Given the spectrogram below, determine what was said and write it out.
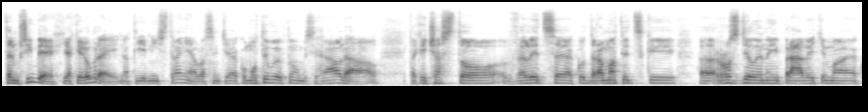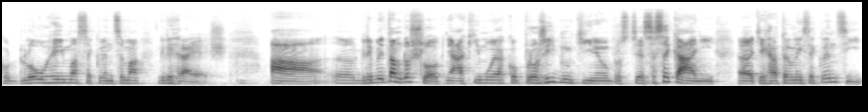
ten příběh, jak je dobrý na té jedné straně a vlastně tě jako motivuje k tomu, aby si hrál dál, tak je často velice jako dramaticky eh, rozdělený právě těma jako dlouhýma sekvencema, kdy hraješ. A eh, kdyby tam došlo k nějakému jako prořídnutí nebo prostě sesekání eh, těch hratelných sekvencí,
